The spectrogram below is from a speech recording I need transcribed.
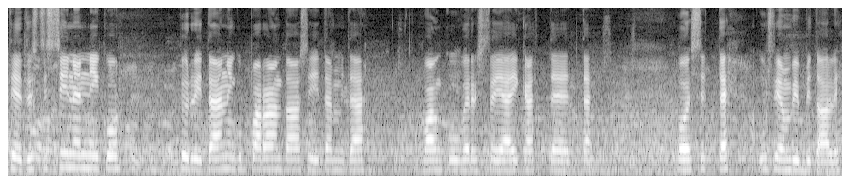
tietysti sinne niinku pyritään niinku parantaa siitä, mitä Vancouverissa jäi kätteen, että olisi sitten useampi mitali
